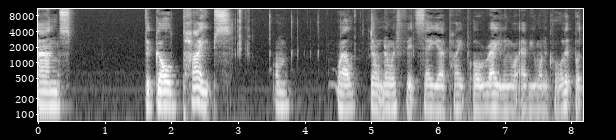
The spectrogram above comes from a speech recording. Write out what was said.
and the gold pipes on well don't know if it's a uh, pipe or railing whatever you want to call it but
